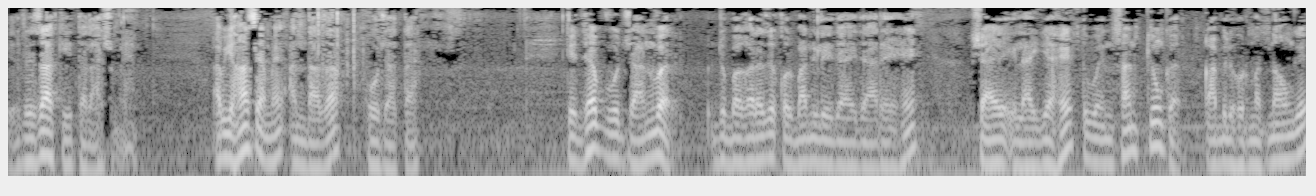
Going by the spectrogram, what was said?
रजा की तलाश में है। अब यहाँ से हमें अंदाज़ा हो जाता है कि जब वो जानवर जो बगरज कुर्बानी ले जाए जा रहे हैं शायर इलाहिया है तो वो इंसान क्यों कर काबिल हरमत न होंगे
